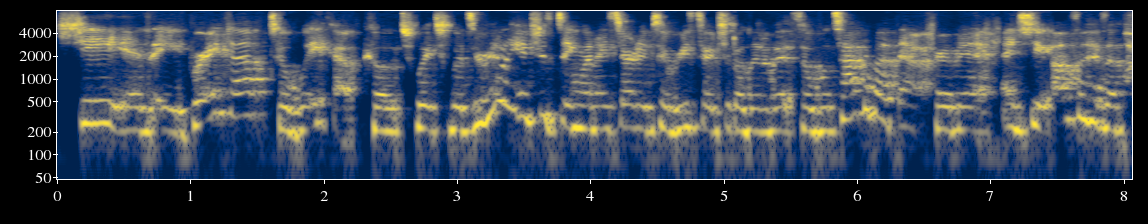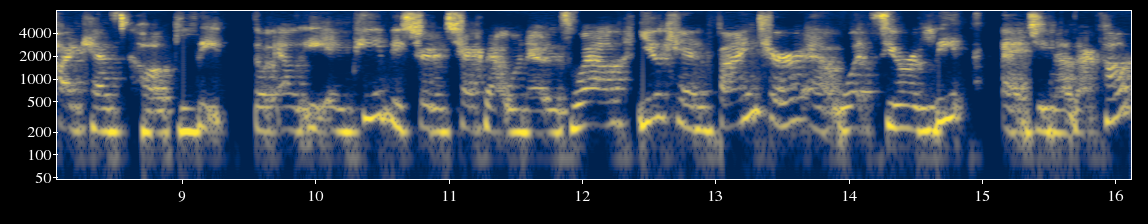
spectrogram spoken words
She is a break up to wake up coach, which was really interesting when I started to research it a little bit. So we'll talk about that for a bit. And she also has a podcast called Leap. So L E A P, be sure to check that one out as well. You can find her at what's your leap at gmail.com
